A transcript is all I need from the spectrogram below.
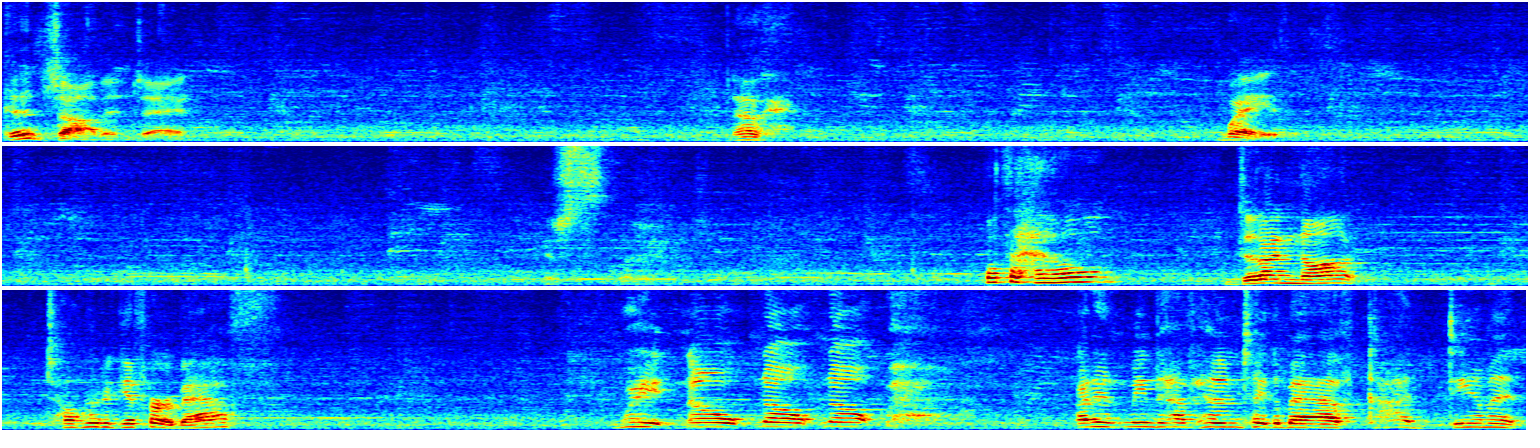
Good job, NJ. Okay. Wait. It's... What the hell? Did I not tell her to give her a bath? Wait, no, no, no. I didn't mean to have him take a bath. God damn it.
